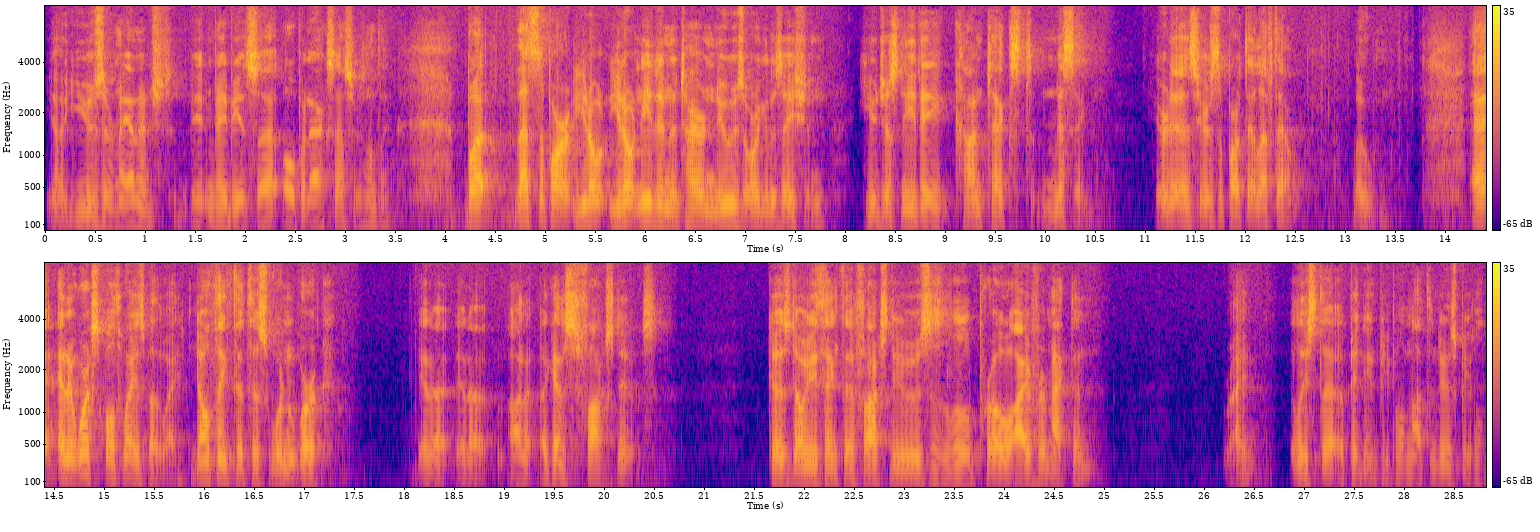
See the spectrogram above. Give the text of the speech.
you know, user managed, maybe it's uh, open access or something. But that's the part. You don't, you don't need an entire news organization. You just need a context missing. Here it is. Here's the part they left out. Boom. And, and it works both ways, by the way. Don't think that this wouldn't work in a, in a, on, against Fox News. Because don't you think that Fox News is a little pro ivermectin? Right? At least the opinion people, not the news people.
